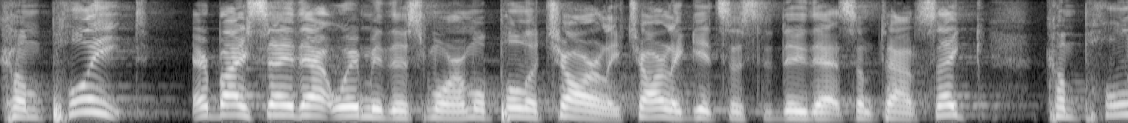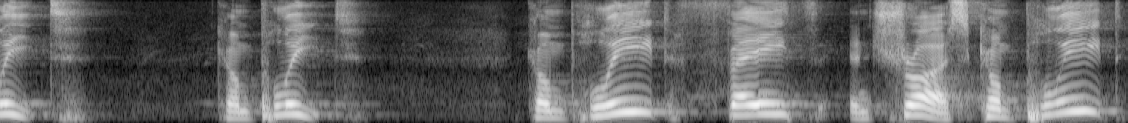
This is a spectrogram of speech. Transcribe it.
complete. Everybody say that with me this morning. I'm going to pull a Charlie. Charlie gets us to do that sometimes. Say complete. Complete. Complete faith and trust. Complete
